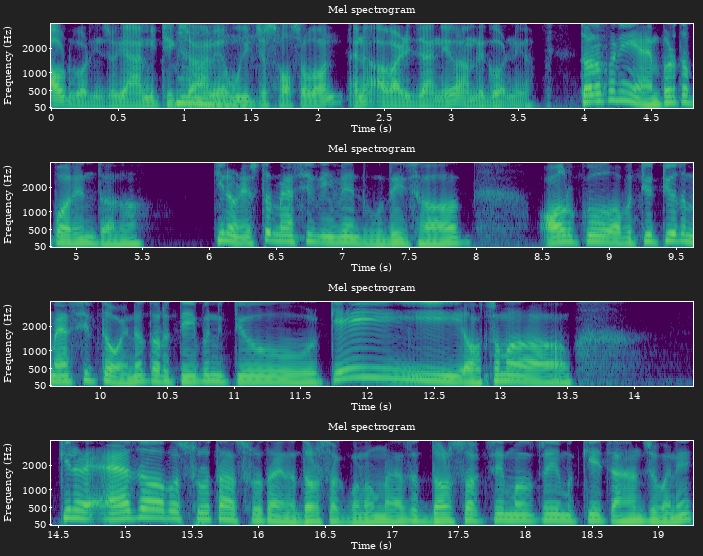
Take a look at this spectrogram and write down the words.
आउट गरिदिन्छौँ कि हामी ठिक छ हामी वी जस्ट हसल अन होइन अगाडि जाने हो हामीले गर्ने हो। तर पनि ह्याम्पर त पऱ्यो नि त। किनभने यस्तो म्यासिभ इभेन्ट हुँदैछ अर्को अब त्यो त्यो त म्यासिभ त होइन तर त्यही पनि त्यो केही हदसम्म किनभने एज अ अब श्रोता श्रोता होइन दर्शक भनौँ न एज अ दर्शक चाहिँ म चाहिँ म के चाहन्छु भने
